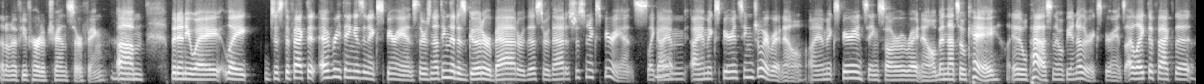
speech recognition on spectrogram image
I don't know if you've heard of transurfing. Mhm. Um, but anyway, like just the fact that everything is an experience. There's nothing that is good or bad or this or that. It's just an experience. Like I am I am experiencing joy right now. I am experiencing sorrow right now, and that's okay. It will pass and there will be another experience. I like the fact that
